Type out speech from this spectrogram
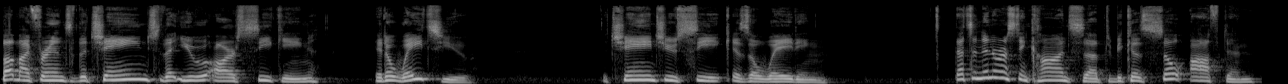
but, my friends, the change that you are seeking, it awaits you. The change you seek is awaiting. That's an interesting concept because so often,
